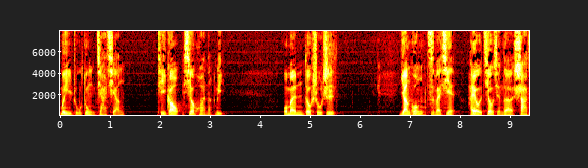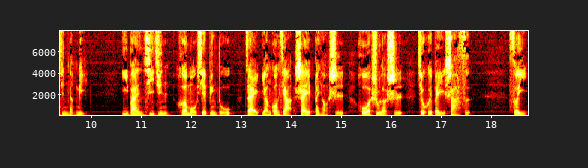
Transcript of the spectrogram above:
胃蠕动加强，提高消化能力。我们都熟知，阳光紫外线还有较强的杀菌能力，一般细菌和某些病毒。在阳光下晒半小时或数小时就会被杀死，所以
